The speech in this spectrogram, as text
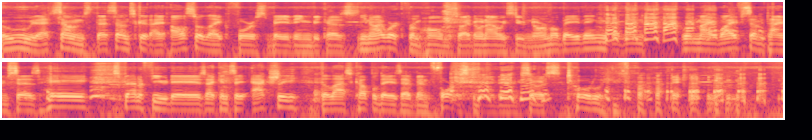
Ooh, that sounds that sounds good. I also like forest bathing because you know I work from home, so I don't always do normal bathing. But then when my wife sometimes says, "Hey, spend a few days," I can say, "Actually, the last couple days I've been forest bathing, so it's totally fine."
